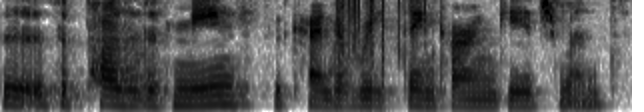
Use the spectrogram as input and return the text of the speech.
a positive means to kind of rethink our engagement.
